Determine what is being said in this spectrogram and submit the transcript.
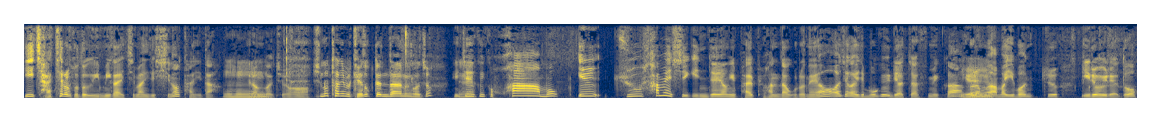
이 자체로서도 의미가 있지만 이제 신호탄이다 음흠. 이런 거죠. 신호탄이면 계속 된다는 거죠? 이제 예. 그러니까 화목 1주 3회씩 인재 영입 발표한다고 그러네요. 어제가 이제 목요일이었지 않습니까? 예. 그러면 아마 이번 주 일요일에도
